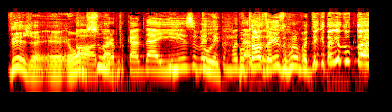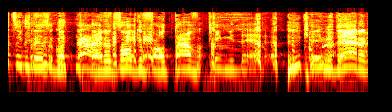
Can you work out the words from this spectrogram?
veja, é, é um Ó, absurdo. agora por causa da ISO vai ter que mudar Por causa tudo. da ISO, vai ter que dar resultado essa empresa agora. Ah, era só o que faltava. Quem me dera. Quem me dera.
